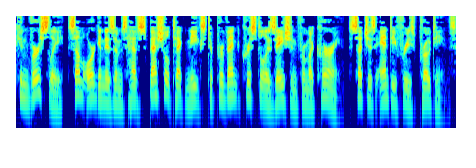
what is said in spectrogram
Conversely, some organisms have special techniques to prevent crystallization from occurring, such as antifreeze proteins.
